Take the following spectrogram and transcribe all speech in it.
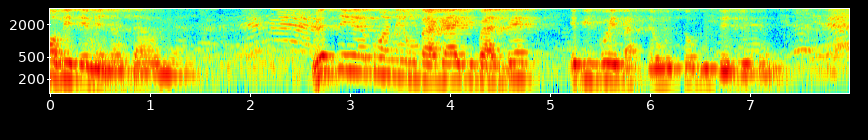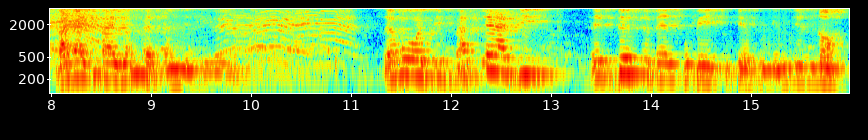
Formez des ménages à Le Seigneur connaît un bagage qui va le faire et puis il voit pasteur au bout de deux semaines. Bagage qui va jamais faire dans Jésus. C'est moi dit, pasteur a dit, c'est deux semaines pour payer ticket pour lui. Il dit non.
